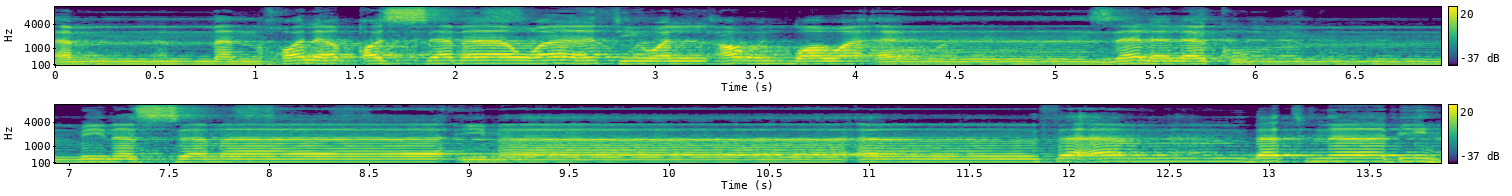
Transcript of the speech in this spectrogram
أمن خلق السماوات والأرض وأنزل لكم من السماء ماء فأنبتنا به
